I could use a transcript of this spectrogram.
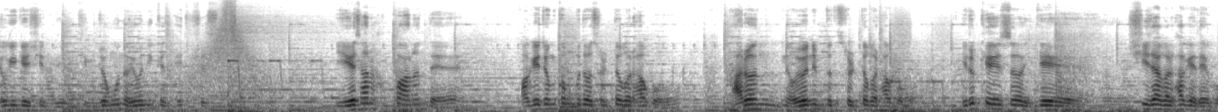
여기 계신 우리 김종훈 의원님께서 해주셨습니다. 이 예산 확보하는데 과계정통부도 설득을 하고 다른 의원님들도 설득을 하고 이렇게 해서 이게 어, 시작을 하게 되고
